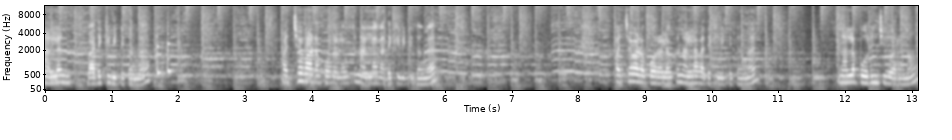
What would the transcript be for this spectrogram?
நல்லா வதக்கி விட்டுக்கோங்க. பச்சை வாடை போகிற அளவுக்கு நல்லா வதக்கி விட்டுக்கோங்க. பச்சை வாடை போகிற அளவுக்கு நல்லா வதக்கி விட்டுக்கோங்க. நல்லா பொரிஞ்சு வரணும்.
